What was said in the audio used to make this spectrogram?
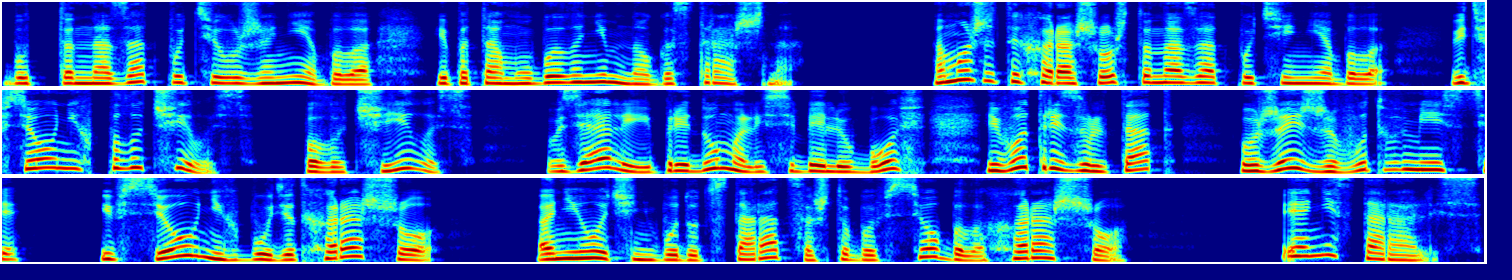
будто назад пути уже не было, и потому было немного страшно. А может, и хорошо, что назад пути не было, ведь все у них получилось. Получилось. Взяли и придумали себе любовь, и вот результат — уже и живут вместе, и все у них будет хорошо. Они очень будут стараться, чтобы все было хорошо. И они старались,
